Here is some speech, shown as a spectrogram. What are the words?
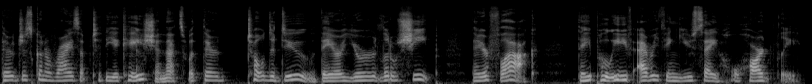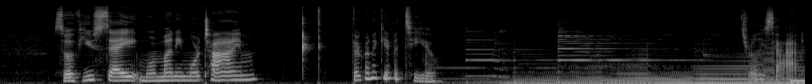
they're just going to rise up to the occasion. That's what they're told to do. They are your little sheep, they're your flock. They believe everything you say wholeheartedly. So if you say more money, more time, they're going to give it to you. It's really sad.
